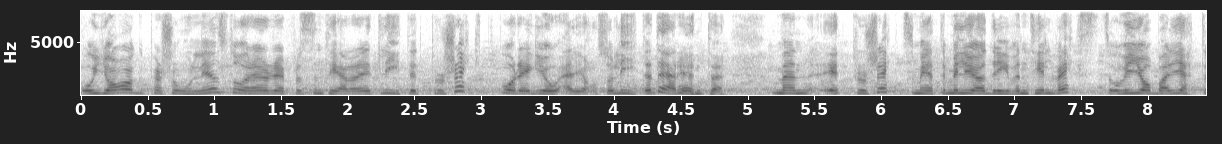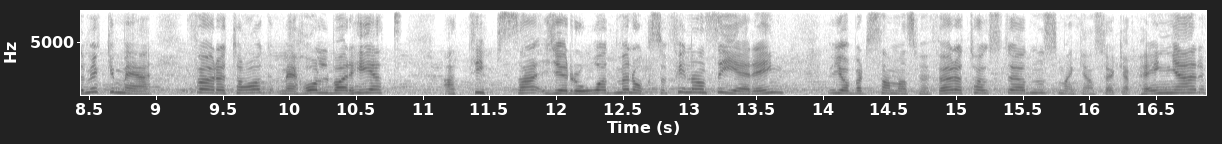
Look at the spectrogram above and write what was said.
Och jag personligen står här och representerar ett litet projekt på region, eller ja så litet är det inte, men ett projekt som heter Miljödriven tillväxt och vi jobbar jättemycket med företag, med hållbarhet, att tipsa, ge råd men också finansiering. Vi jobbar tillsammans med företagsstöden så man kan söka pengar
